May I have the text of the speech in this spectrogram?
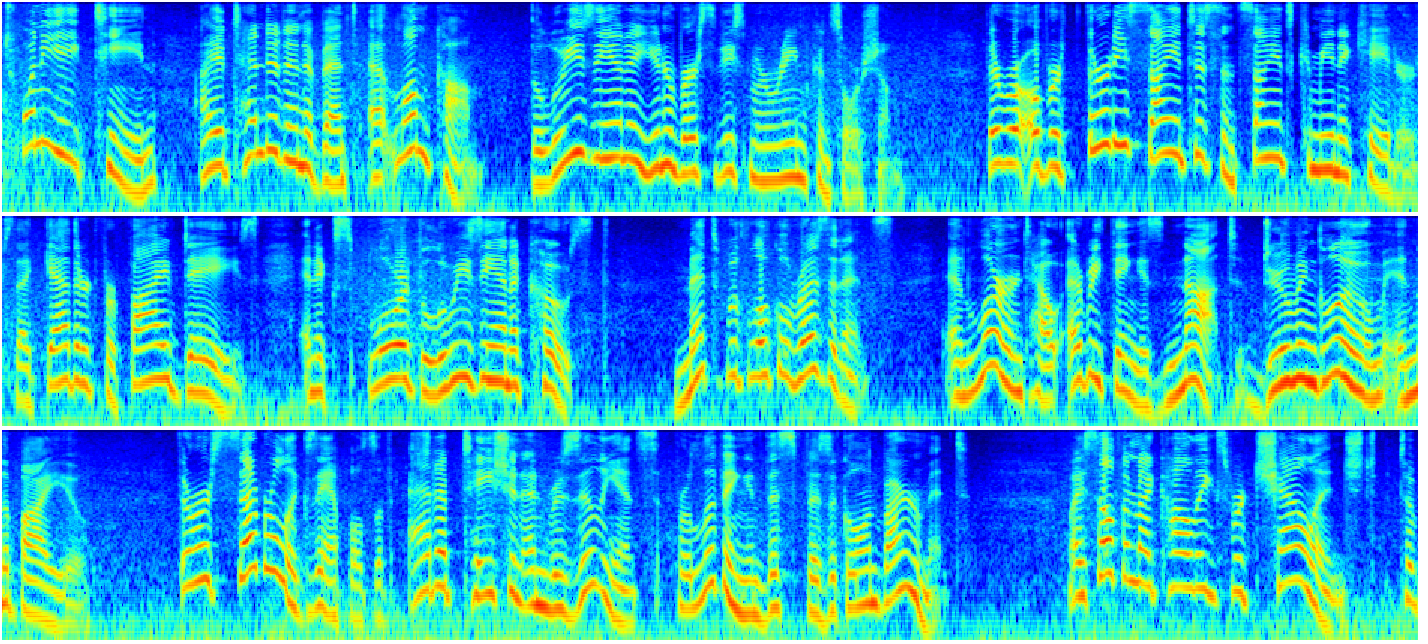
2018, I attended an event at LUMCON, the Louisiana University's Marine Consortium. There were over 30 scientists and science communicators that gathered for five days and explored the Louisiana coast, met with local residents, and learned how everything is not doom and gloom in the bayou. There are several examples of adaptation and resilience for living in this physical environment. Myself and my colleagues were challenged to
